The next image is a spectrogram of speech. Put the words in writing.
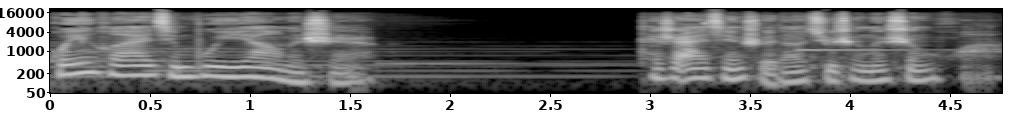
婚姻和爱情不一样的是。”它是爱情水到渠成的升华，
